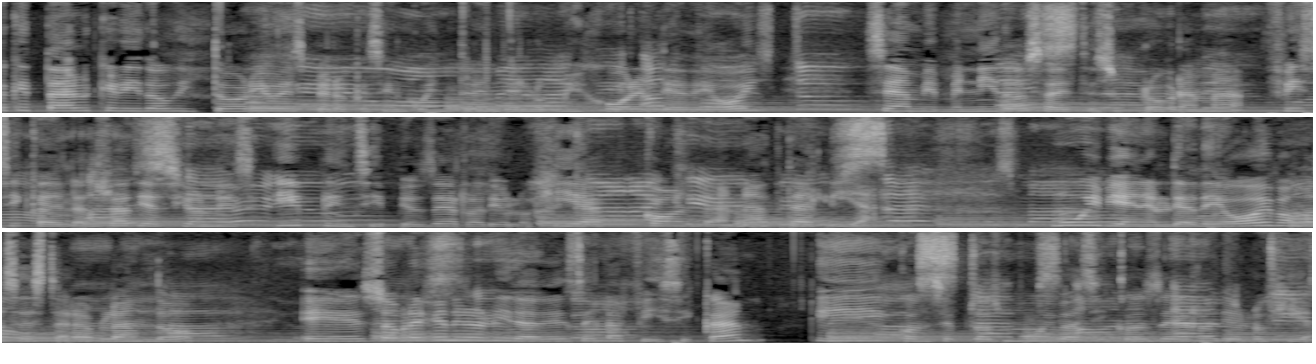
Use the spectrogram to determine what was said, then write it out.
Hola, ¿qué tal querido auditorio? Espero que se encuentren de lo mejor el día de hoy. Sean bienvenidos a este su programa Física de las Radiaciones y Principios de Radiología con la Natalia. Muy bien, el día de hoy vamos a estar hablando eh, sobre generalidades de la física y conceptos muy básicos de radiología.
